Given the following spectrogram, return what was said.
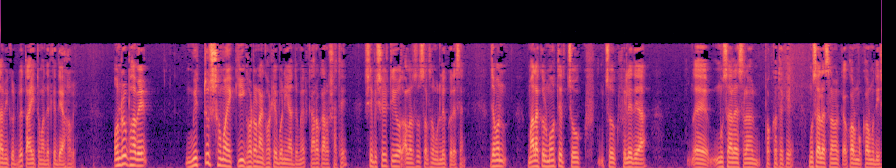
দাবি করবে তাই তোমাদেরকে দেয়া হবে। অনুরূপভাবে মৃত্যুর সময় কি ঘটনা ঘটে বনি আদমের কারও কারও সাথে, সে বিষয়টিও আল্লাহ রসুল উল্লেখ করেছেন। যেমন মালাকুল মৌতের চোখ চোখ ফেলে দেয়া মুসা আলাহিসামের পক্ষ থেকে, মুসা আল্লাহামের কর্ম, কর্মদিশ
